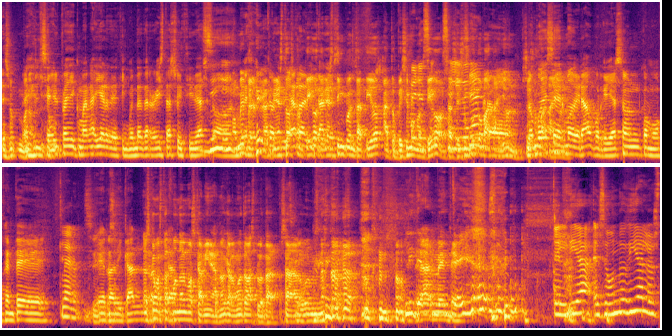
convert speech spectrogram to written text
Eso, bueno, el ser el project manager de 50 terroristas suicidas Sí. con, Hombre, pero, al estás contigo, tienes 50 tíos a topísimo Pero contigo. se- o sea, se sois un batallón. No puede ser moderado porque ya son como gente Claro. eh, radical. Es como estar jugando al Moscaminas, ¿no? Que algún te va a explotar. O sea, algún- Literalmente. El, día, el segundo día, los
